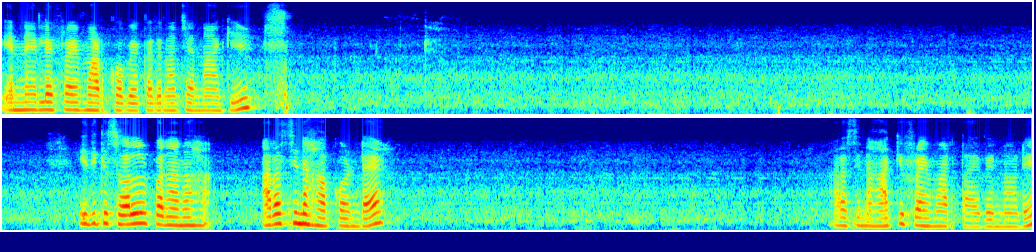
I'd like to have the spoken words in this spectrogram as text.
ಎಣ್ಣೆಯಲ್ಲೇ ಫ್ರೈ ಮಾಡ್ಕೋಬೇಕು ಅದನ್ನು ಚೆನ್ನಾಗಿ. ಇದಕ್ಕೆ ಸ್ವಲ್ಪ ನಾನು ಅರಸಿನ ಹಾಕ್ಕೊಂಡೆ ಅರಸಿನ ಹಾಕಿ ಫ್ರೈ ಮಾಡ್ತಾ ಇದ್ದೀನಿ ನೋಡಿ.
